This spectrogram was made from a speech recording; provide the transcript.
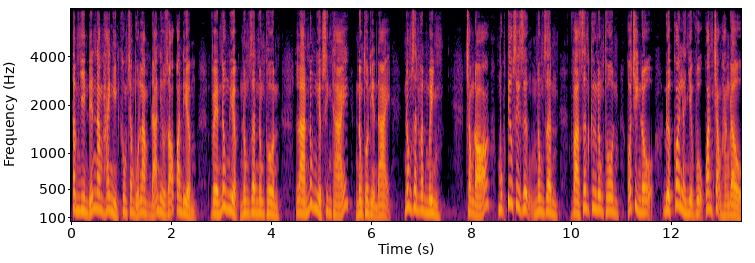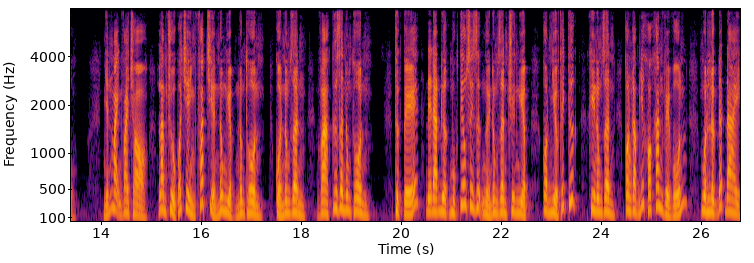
tầm nhìn đến năm 2045 đã nêu rõ quan điểm về nông nghiệp, nông dân, nông thôn là nông nghiệp sinh thái, nông thôn hiện đại, nông dân văn minh. Trong đó, mục tiêu xây dựng nông dân và dân cư nông thôn có trình độ được coi là nhiệm vụ quan trọng hàng đầu. Nhấn mạnh vai trò làm chủ quá trình phát triển nông nghiệp nông thôn của nông dân và cư dân nông thôn. Thực tế, để đạt được mục tiêu xây dựng người nông dân chuyên nghiệp còn nhiều thách thức khi nông dân còn gặp những khó khăn về vốn, nguồn lực đất đai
